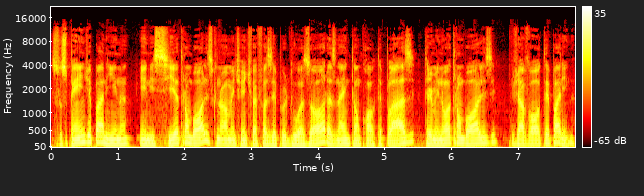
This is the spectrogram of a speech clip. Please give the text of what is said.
suspende a heparina, inicia a trombólise, que normalmente a gente vai fazer por duas horas, né? Então, com alteplase, terminou a trombólise, já volta a heparina.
